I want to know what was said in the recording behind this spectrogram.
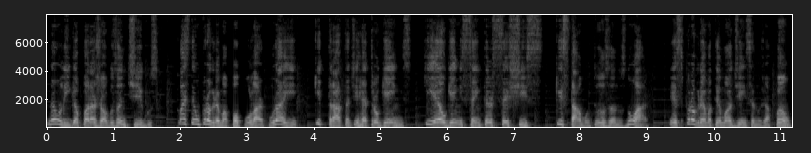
não ligam para jogos antigos, mas tem um programa popular por aí que trata de retro games, que é o Game Center CX, que está há muitos anos no ar. Esse programa tem uma audiência no Japão?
